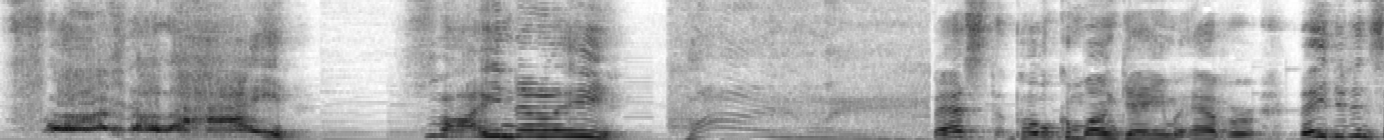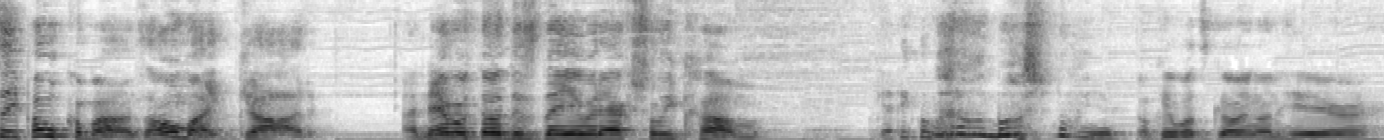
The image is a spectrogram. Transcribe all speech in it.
Finally! Finally! Finally! Best Pokemon game ever. They didn't say Pokemons. Oh my god. I never thought this day would actually come. Getting a little emotional here. Okay, what's going on here?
